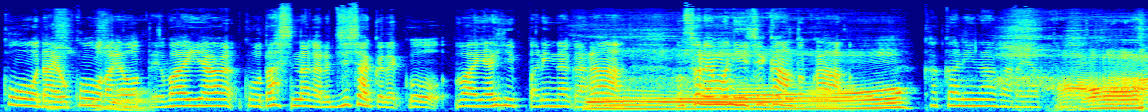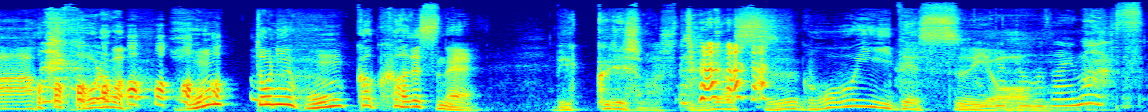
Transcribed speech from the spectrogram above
こうだよこうだよってワイヤーこう出しながら磁石でこうワイヤー引っ張りながらそれも2時間とかかかりながらやってます。ああこれは本当に本格派ですねびっくりしました。いやすごいですありよがとうございます。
